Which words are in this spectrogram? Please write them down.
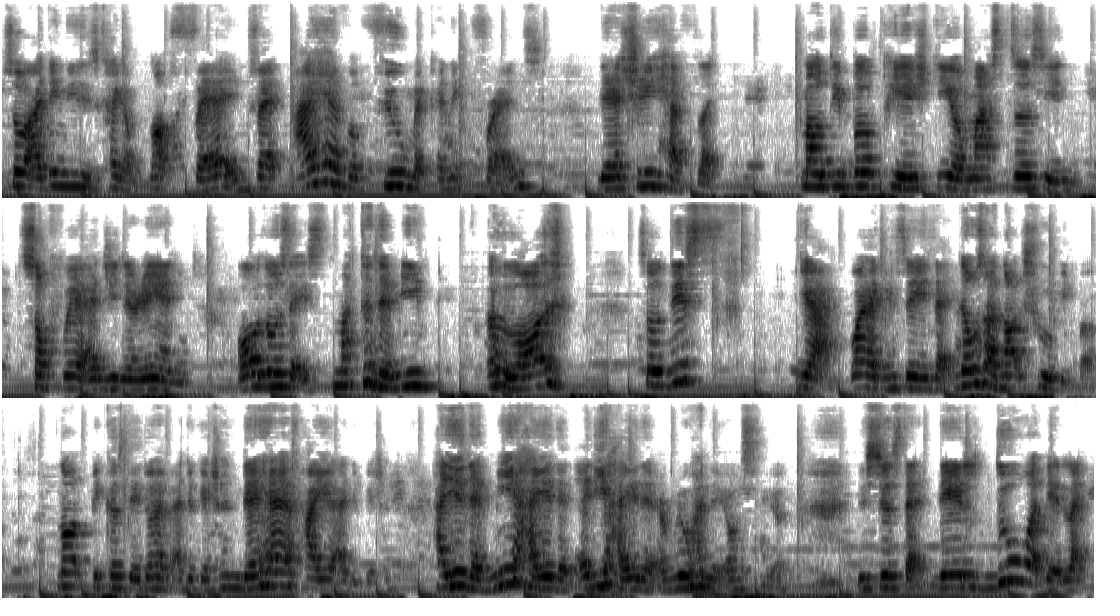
So I think this is kind of not fair. In fact, I have a few mechanic friends. They actually have like multiple PhD or masters in software engineering and all those that is smarter than me a lot. So this, yeah, what I can say is that those are not true people. Not because they don't have education, they have higher education. Higher than me, higher than Eddie, higher than everyone else here. It's just that they do what they like.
